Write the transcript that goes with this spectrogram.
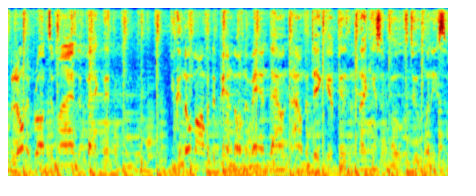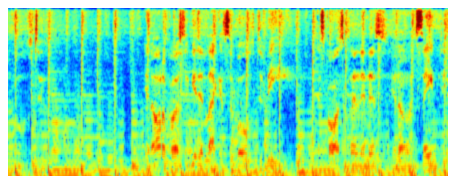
But it only brought to mind the fact that you can no longer depend on the man downtown to take care of business like he's supposed to, when he's supposed to. In order for us to get it like it's supposed to be, as far as cleanliness, you know, and safety,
